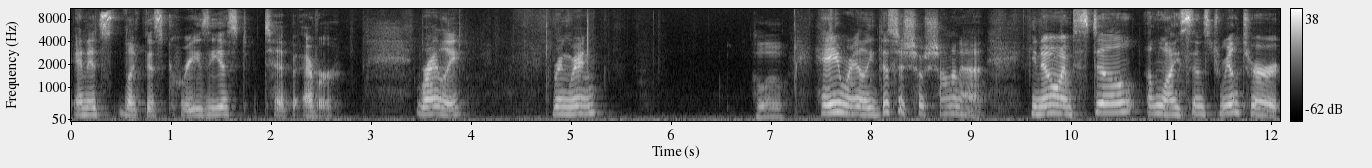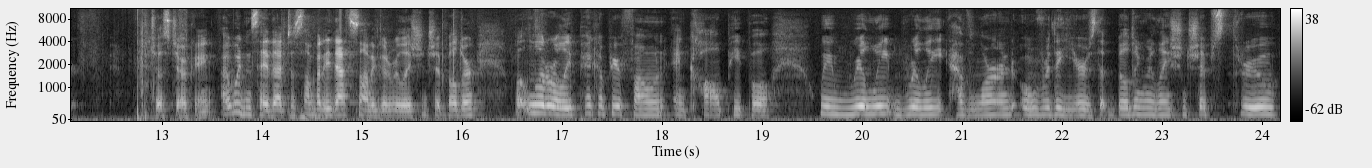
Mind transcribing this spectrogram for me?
And it's like this craziest tip ever. Riley, ring ring. Hello. Hey Riley, this is Shoshana. You know, I'm still a licensed realtor. Just joking. I wouldn't say that to somebody. That's not a good relationship builder. But literally, pick up your phone and call people. We really, really have learned over the years that building relationships through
